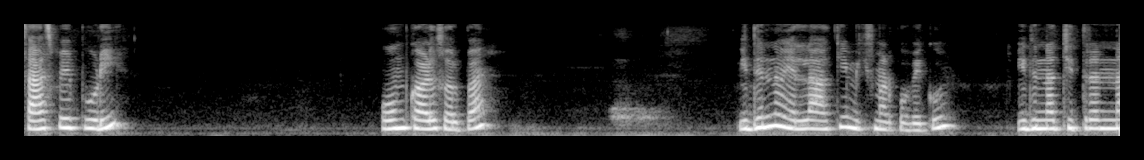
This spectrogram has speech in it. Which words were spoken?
ಸಾಸಿವೆ ಪುಡಿ ಓಮ್ ಕಾಳು ಸ್ವಲ್ಪ. ಇದನ್ನು ಎಲ್ಲ ಹಾಕಿ ಮಿಕ್ಸ್ ಮಾಡ್ಕೋಬೇಕು. ಇದನ್ನು ಚಿತ್ರಾನ್ನ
